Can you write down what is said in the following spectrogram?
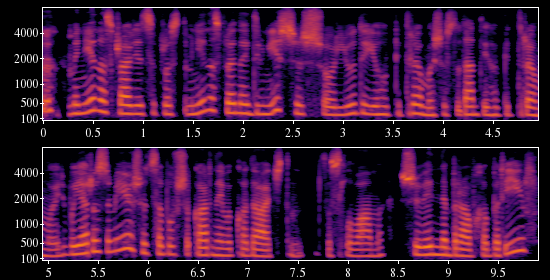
Мені насправді це просто мені насправді найдивніше, що люди його підтримують, що студенти його підтримують. Бо я розумію, що це був шикарний викладач, там за словами, що він не брав хабарів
